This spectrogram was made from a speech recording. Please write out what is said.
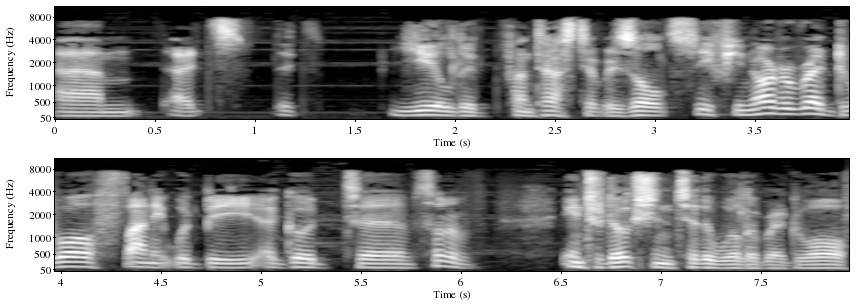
Um, it's it's yielded fantastic results. If you're not a Red Dwarf fan, it would be a good uh, sort of introduction to the world of Red Dwarf.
